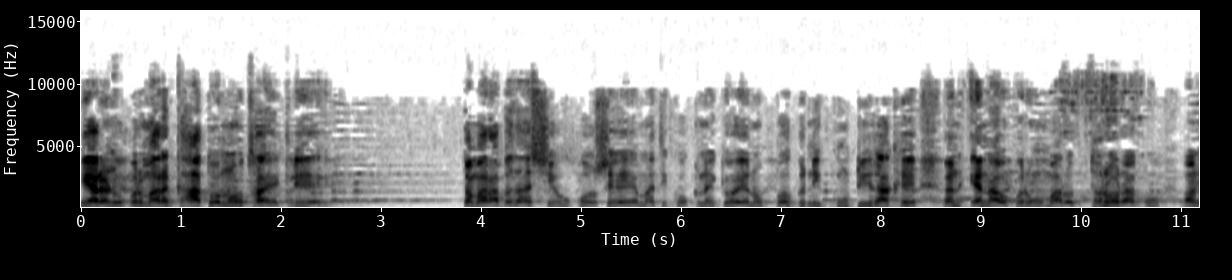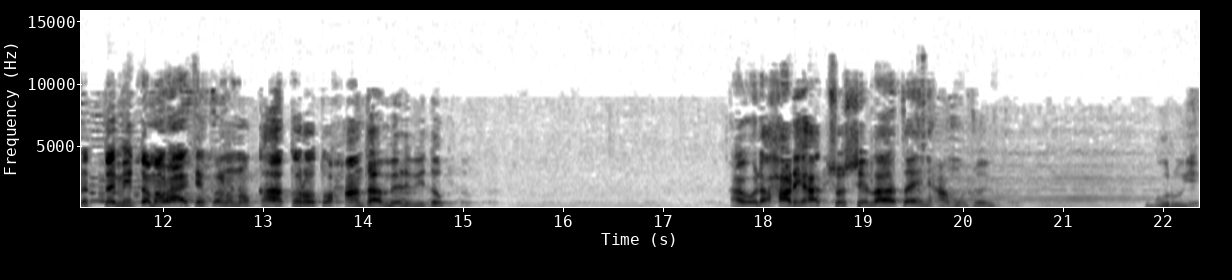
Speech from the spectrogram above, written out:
એરણ ઉપર મારે ઘા તો ન થાય એટલે તમારા બધા સેવકો છે, એમાંથી કોકને કયો, એનો પગની ઘૂંટી રાખે અને એના ઉપર હું મારો ધરો રાખું. અને તમે તમારા હાથે ઘણનો ઘા કરો તો હાંધા મેળવી દો હવે ઓલા સાડી સાતસો સેલા હતા, એને સામું જોયું ગુરુએ.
